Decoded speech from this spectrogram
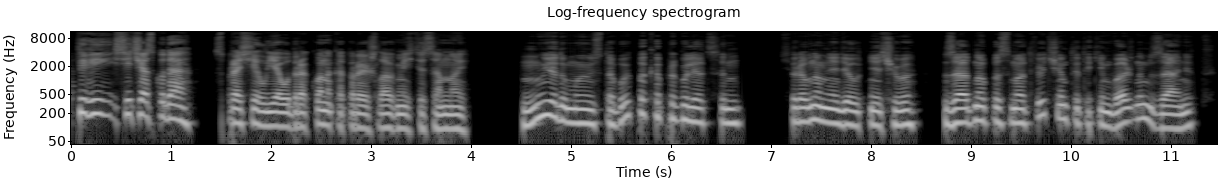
ты сейчас куда? Спросил я у дракона, которая шла вместе со мной. Ну, я думаю, с тобой пока прогуляться. Все равно мне делать нечего. Заодно посмотрю, чем ты таким важным занят.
